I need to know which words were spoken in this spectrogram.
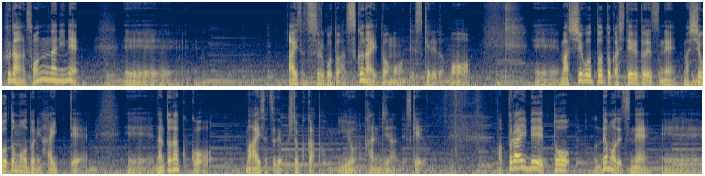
普段そんなにねえー、挨拶することは少ないと思うんですけれども、えー、まあ、仕事とかしてるとですね、まあ、仕事モードに入って、えー、なんとなくこう、まあ、挨拶でもしとくかというような感じなんですけれども、まあ、プライベートでもですね、え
